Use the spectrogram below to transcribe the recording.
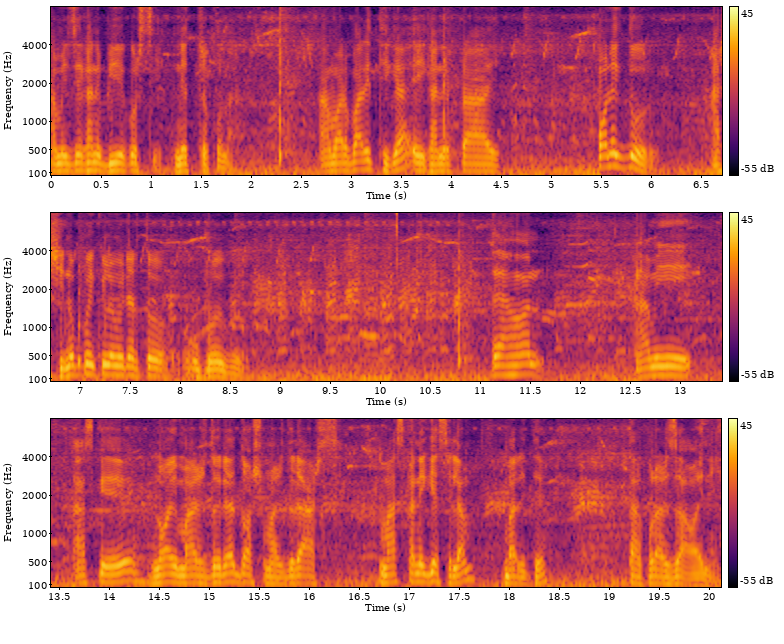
আমি যেখানে বিয়ে করছি, নেত্রকোনা, আমার বাড়ির থেকে এইখানে প্রায় অনেক দূর, আশি নব্বই কিলোমিটার তো উপরই। বই তো এখন আমি আজকে নয় মাস ধরে, দশ মাস ধরে আসছি। মাঝখানে গেছিলাম বাড়িতে, তারপর আর যাওয়াই নাই।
